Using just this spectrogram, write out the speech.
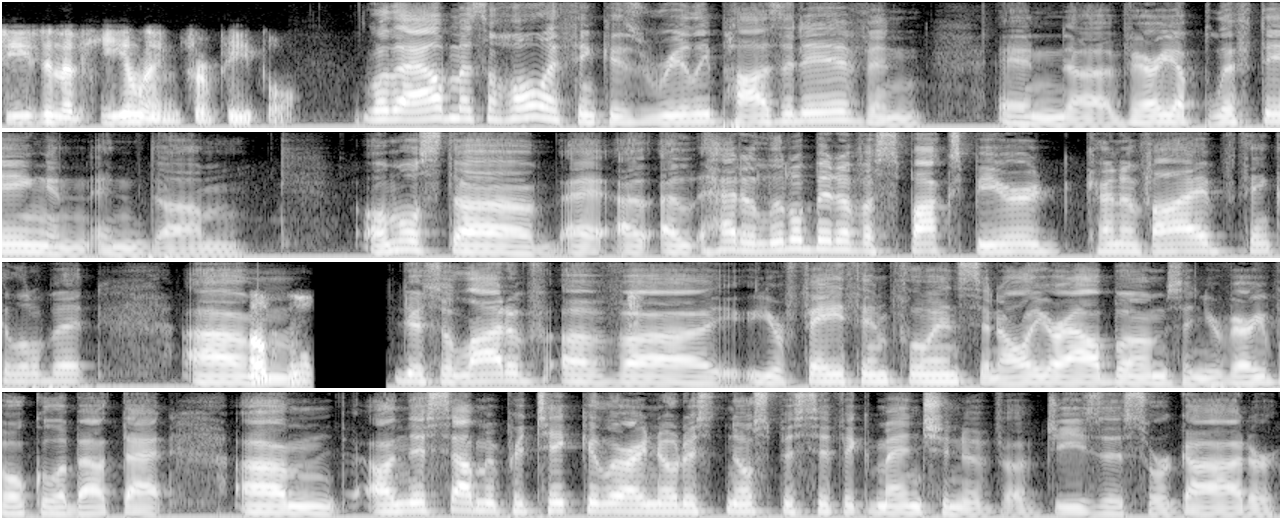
season of healing for people. Well, the album as a whole, I think, is really positive and and uh, very uplifting and and um, almost uh, I, I I had a little bit of a Spock's beard kind of vibe. Think a little bit. Um, Oh, cool. There's a lot of of uh, your faith influence in all your albums, and you're very vocal about that. Um, on this album in particular, I noticed no specific mention of, of Jesus or God, or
